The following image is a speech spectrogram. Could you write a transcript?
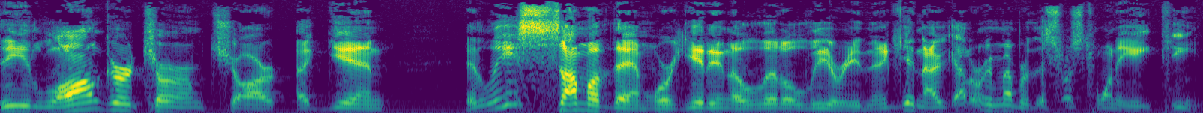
The longer term chart, again, at least some of them were getting a little leery. And again, I got to remember this was 2018.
